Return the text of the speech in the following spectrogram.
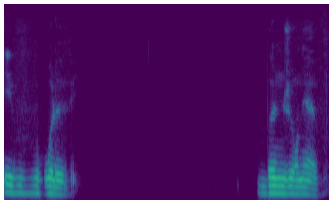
et vous vous relevez. Bonne journée à vous.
